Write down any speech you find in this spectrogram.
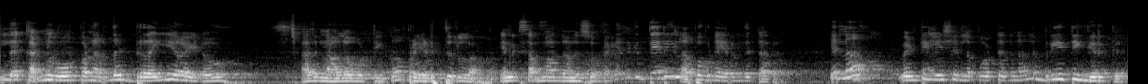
இல்லை கண்ணு ஓப்பனாக இருந்தால் ட்ரை ஆகிடும் அதனால ஒட்டிக்கும் அப்புறம் எடுத்துடலாம். எனக்கு சமாதானம் சொல்கிறாங்க எனக்கு தெரியல அப்போ கூட இறந்துட்டாரு. ஏன்னா வென்டிலேஷனில் போட்டதுனால ப்ரீத்திங் இருக்குது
